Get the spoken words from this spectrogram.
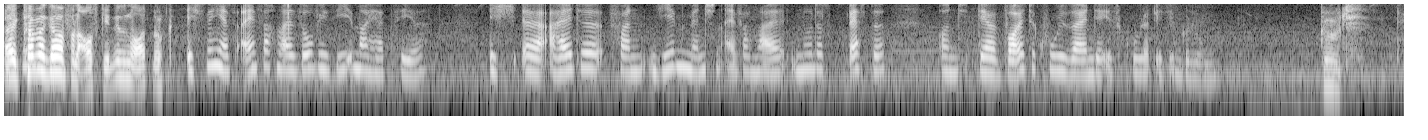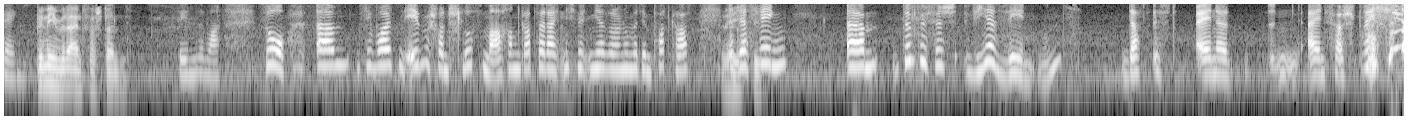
Äh, können, wir, können wir von ausgehen, ist in Ordnung. Ich bin jetzt einfach mal so, wie sie immer herziehe. Ich äh, erhalte von jedem Menschen einfach mal nur das Beste. Und der wollte cool sein, der ist cool, das ist ihm gelungen. Gut, Peng. bin ich mit einverstanden. Sehen Sie mal. So, ähm, Sie wollten eben schon Schluss machen. Gott sei Dank nicht mit mir, sondern nur mit dem Podcast. Äh, Richtig. Deswegen, ähm, Dümpelfisch, wir sehen uns. Das ist eine, ein Versprechen.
